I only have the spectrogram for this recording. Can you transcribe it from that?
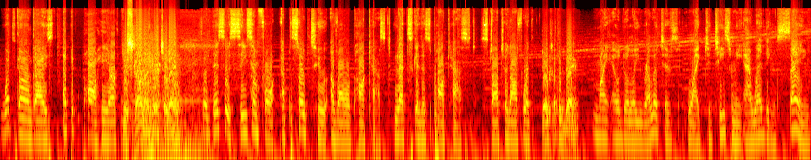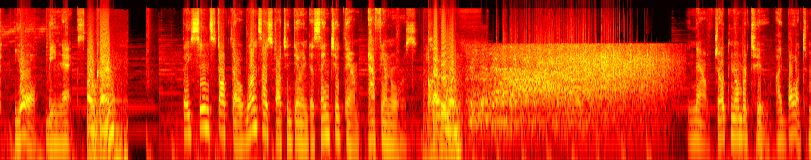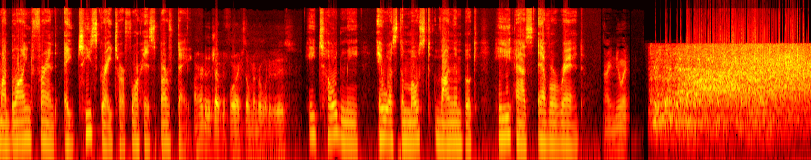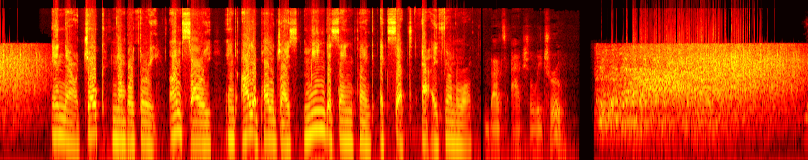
What's going on guys? Epic Paul here. Discover here today. So this is season 4, episode 2 of our podcast. Let's get this podcast started off with Jokes of the day. my elderly relatives like to tease me at weddings saying, You'll be next. Okay. They soon stopped though once I started doing the same to them at funerals. Clever one. And now, joke number 2. I bought my blind friend a cheese grater for his birthday. I heard of the joke before, I just don't remember what it is. He told me it was the most violent book he has ever read. I knew it. And now, joke number three. I'm sorry, and I apologize, mean the same thing, except at a funeral. That's actually true. You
